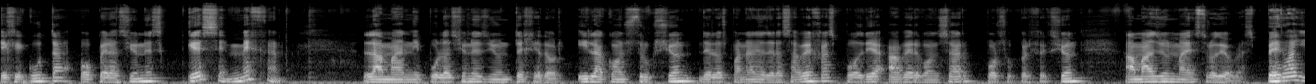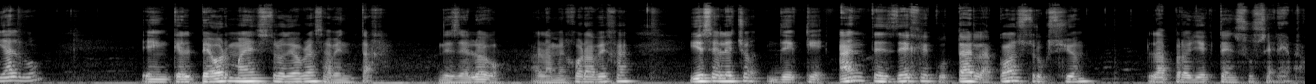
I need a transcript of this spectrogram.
ejecuta operaciones que semejan la manipulación es de un tejedor y la construcción de los panales de las abejas podría avergonzar por su perfección a más de un maestro de obras. Pero hay algo en que el peor maestro de obras aventaja, desde luego, a la mejor abeja, y es el hecho de que antes de ejecutar la construcción, la proyecta en su cerebro.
